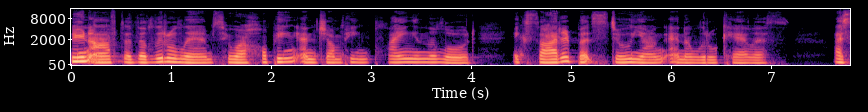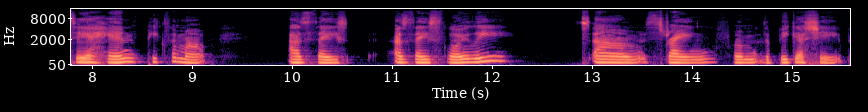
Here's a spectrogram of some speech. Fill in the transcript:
soon after, the little lambs who are hopping and jumping, playing in the Lord, excited but still young and a little careless. I see a hand pick them up as they, as they slowly um, straying from the bigger sheep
